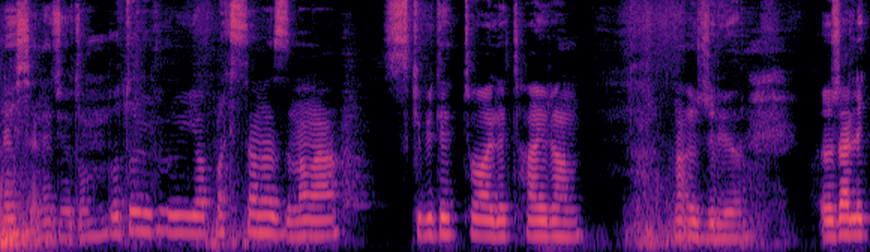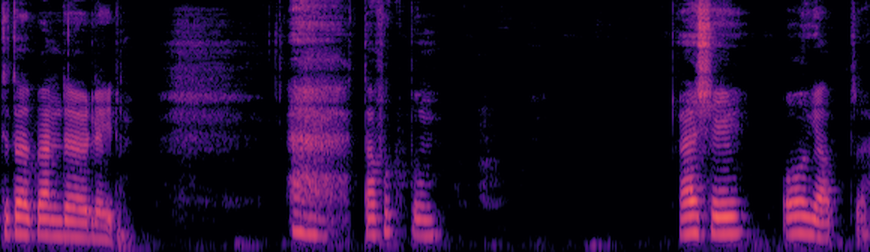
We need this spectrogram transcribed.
Neyse ne diyordum. Bu duyuruyu yapmak istemezdim ama Skibidi tuvalet hayranına üzülüyorum. Özellikle de ben de öyleydim. Dafuk bum. Her şeyi o yaptı.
